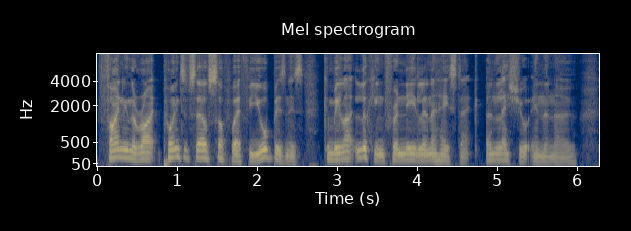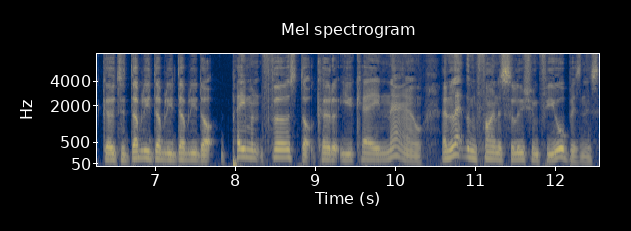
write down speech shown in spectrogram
Finding the right point of sale software for your business can be like looking for a needle in a haystack unless you're in the know. Go to www.paymentfirst.co.uk now and let them find a solution for your business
